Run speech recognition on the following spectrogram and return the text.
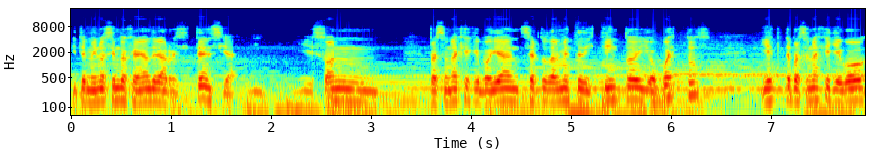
y terminó siendo general de la Resistencia. Y, son personajes que podían ser totalmente distintos y opuestos. Y este personaje llegó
